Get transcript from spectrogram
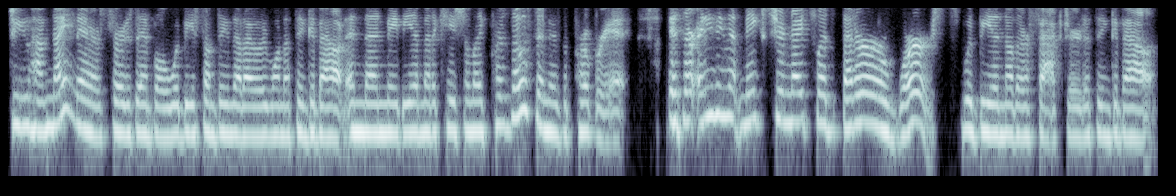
do you have nightmares for example would be something that i would want to think about and then maybe a medication like prazosin is appropriate is there anything that makes your night sweats better or worse would be another factor to think about.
